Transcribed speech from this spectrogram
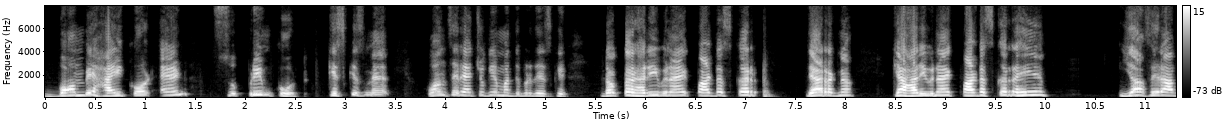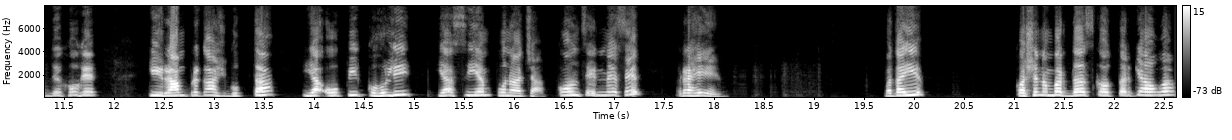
Bombay high court and supreme court? किस किसमें कौन से रह चुके हैं मध्य प्रदेश के? डॉक्टर हरि विनायक पाटस्कर, ध्यान रखना, क्या हरि विनायक पाटस्कर रहे हैं? या फिर आप देखोगे कि राम प्रकाश गुप्ता या ओपी कोहली या सीएम पुनाचा, कौन से इनमें से रहे हैं? बताइए। क्वेश्चन नंबर दस का उत्तर क्या होगा?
